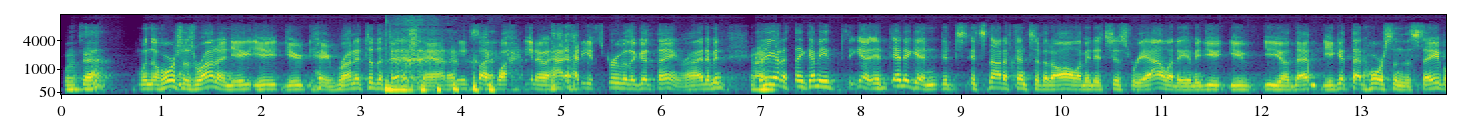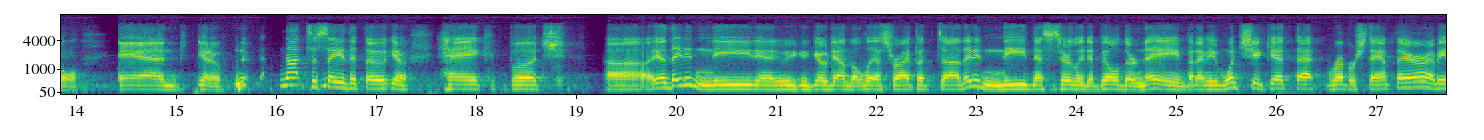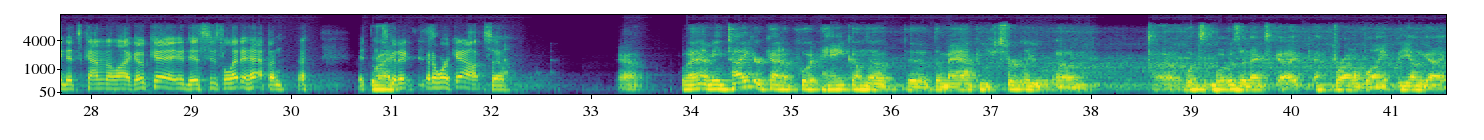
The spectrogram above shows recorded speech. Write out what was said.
What's that? When the horse is running, you you you hey, run it to the finish, man. I mean, it's like, why, you know, how, how do you screw with a good thing, right? I mean, Right. you got to think. I mean, yeah, and, and again, it's it's not offensive at all. I mean, it's just reality. I mean, you you you know that you get that horse in the stable, and you know, n- not to say that the you know Hank Butch. Uh, yeah, they didn't need, and we could go down the list, right? But uh, they didn't need necessarily to build their name. But I mean, once you get that rubber stamp there, I mean, it's kind of like, okay, this is let it happen. it, it's Right. gonna it's gonna work out. So Yeah. Well, I mean, Tiger kind of put Hank on the, the, the map. He certainly. Um, uh, what's what was the next guy? I'm drawing a blank. The young guy.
